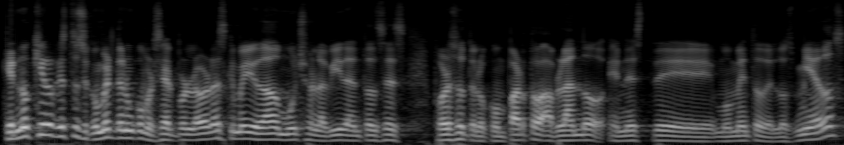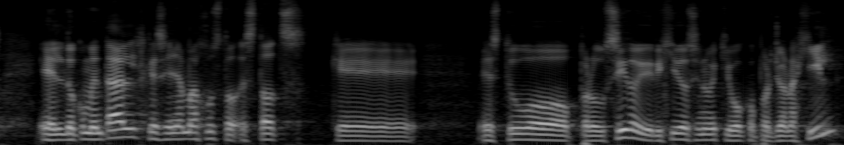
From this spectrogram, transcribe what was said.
que no quiero que esto se convierta en un comercial, pero la verdad es que me ha ayudado mucho en la vida, entonces por eso te lo comparto hablando en este momento de los miedos. El documental que se llama justo Stotts, que Estuvo producido y dirigido, si no me equivoco, por Jonah Hill,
